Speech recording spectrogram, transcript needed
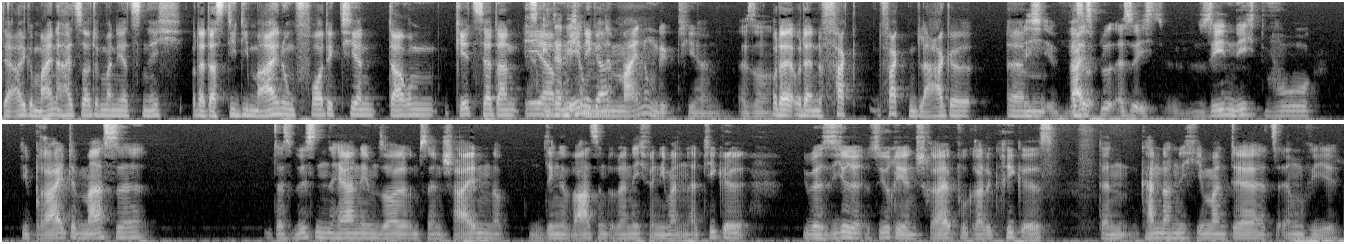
der Allgemeinheit sollte man jetzt nicht, oder dass die die Meinung vordiktieren, darum geht es ja dann es eher geht ja nicht weniger. Um eine Meinung diktieren. Also, oder, oder eine Fakt, Faktenlage. Ähm, ich weiß also, bloß, also ich sehe nicht, wo die breite Masse das Wissen hernehmen soll, um zu entscheiden, ob Dinge wahr sind oder nicht. Wenn jemand einen Artikel über Syrien schreibt, wo gerade Krieg ist, dann kann doch nicht jemand, der jetzt irgendwie,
